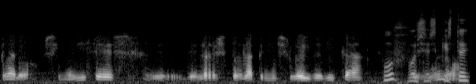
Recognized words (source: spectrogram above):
claro, si me dices eh, del resto de la península ibérica... Uf, pues, es que estoy,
